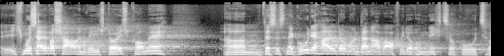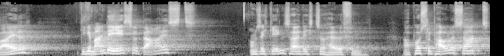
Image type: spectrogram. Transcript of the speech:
Ich muss selber schauen, wie ich durchkomme. Ähm, das ist eine gute Haltung und dann aber auch wiederum nicht so gut, weil die Gemeinde Jesu da ist, um sich gegenseitig zu helfen. Apostel Paulus sagt,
